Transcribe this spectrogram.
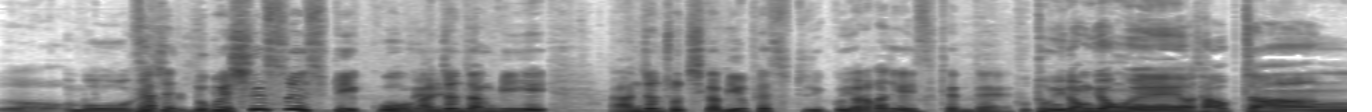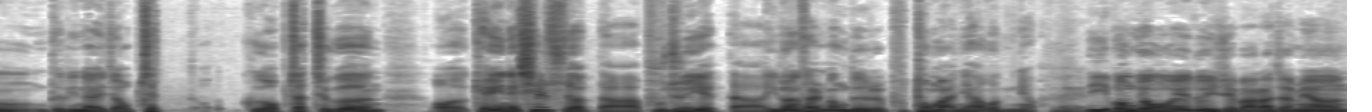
어, 뭐 회- 사실 누구의 실수일 수도 있고 네. 안전 장비 안전 조치가 미흡했을 수도 있고 여러 가지가 있을 텐데 보통 이런 경우에 사업장들이나 이제 업체 그 업자 측은 어 개인의 실수였다, 부주의했다 이런 설명들을 보통 많이 하거든요. 네. 근데 이번 경우에도 이제 말하자면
